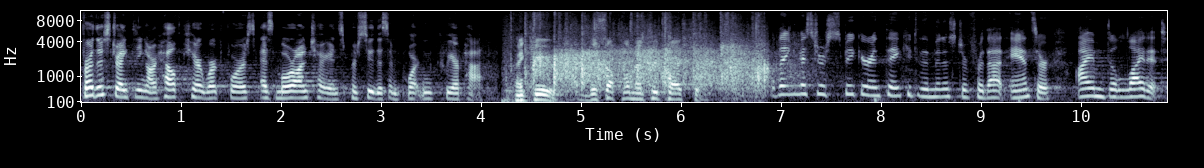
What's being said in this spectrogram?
further strengthening our healthcare workforce as more Ontarians pursue this important career path. Thank you. The supplementary question. Well, thank you, Mr. Speaker, and thank you to the minister for that answer. I am delighted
